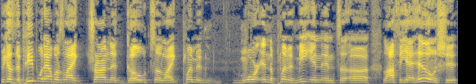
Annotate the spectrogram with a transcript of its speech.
because the people that was like trying to go to like Plymouth more in the Plymouth meeting and to uh Lafayette Hill and shit,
